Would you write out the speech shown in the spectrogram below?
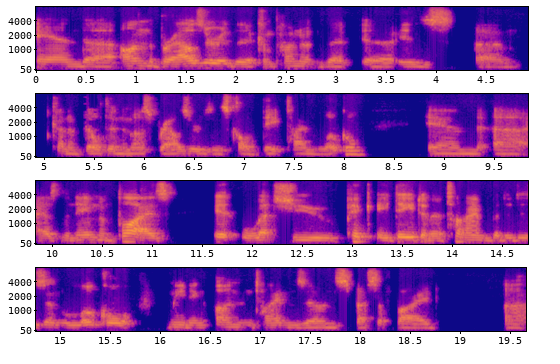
and uh, on the browser, the component that uh, is um, kind of built into most browsers is called date time local. And uh, as the name implies, it lets you pick a date and a time, but it is in local, meaning untime zone specified uh,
